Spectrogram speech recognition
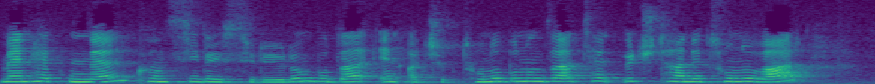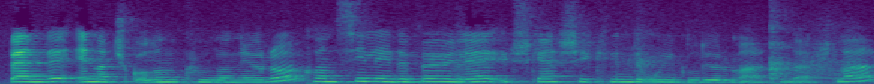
Manhattan'den concealer sürüyorum. Bu da en açık tonu. Bunun zaten 3 tane tonu var. Ben de en açık olanı kullanıyorum. Concealer'ı da böyle üçgen şeklinde uyguluyorum arkadaşlar.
